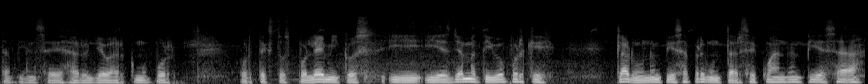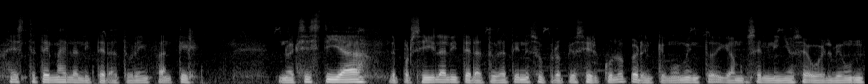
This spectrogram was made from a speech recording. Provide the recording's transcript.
también se dejaron llevar como por por textos polémicos y, y, es llamativo porque, claro, uno empieza a preguntarse cuándo empieza este tema de la literatura infantil. No existía, de por sí la literatura tiene su propio círculo, pero en qué momento, digamos, el niño se vuelve un,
